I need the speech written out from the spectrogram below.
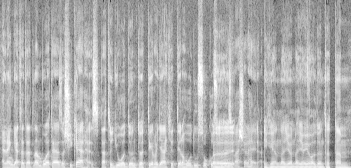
Elengedhetetlen volt ez a sikerhez? Tehát, hogy jól döntöttél, hogy átjöttél a hódúszókhoz vásárhelyre? Igen, nagyon-nagyon jól döntöttem.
